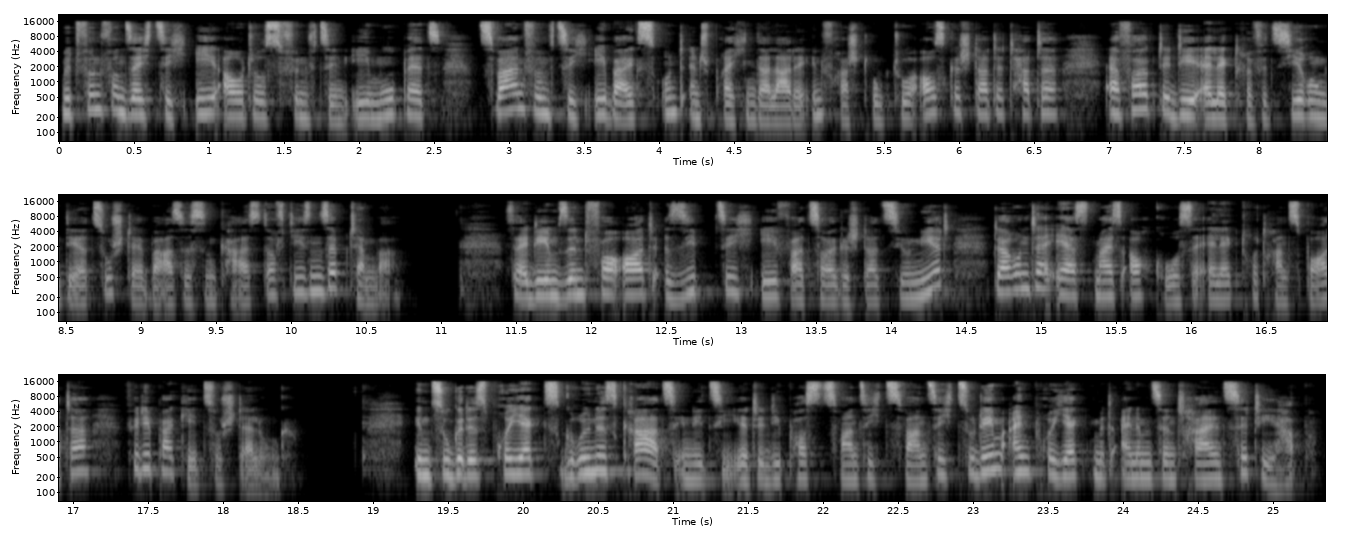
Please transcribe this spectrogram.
mit 65 E-Autos, 15 E-Mopeds, 52 E-Bikes und entsprechender Ladeinfrastruktur ausgestattet hatte, erfolgte die Elektrifizierung der Zustellbasis in Karlsdorf diesen September. Seitdem sind vor Ort 70 E-Fahrzeuge stationiert, darunter erstmals auch große Elektrotransporter für die Paketzustellung. Im Zuge des Projekts Grünes Graz initiierte die Post 2020 zudem ein Projekt mit einem zentralen City Hub.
